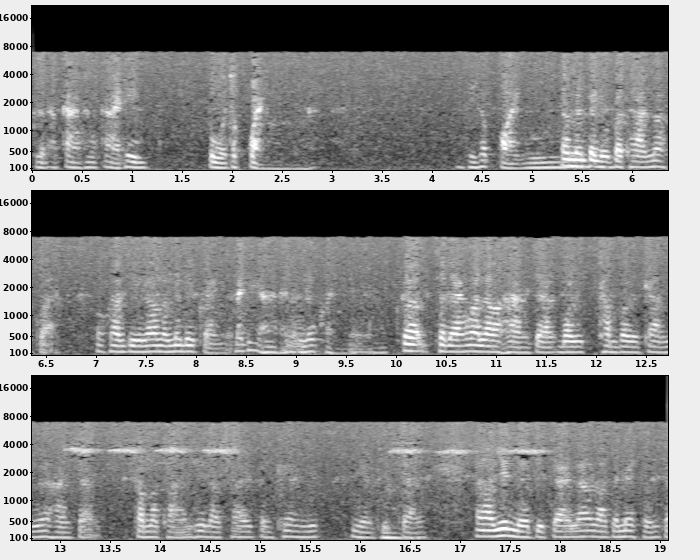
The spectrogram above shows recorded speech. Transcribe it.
เกิดอาการทางกายที่ตัวจะแกว่งนะบาง ทีก็ปล่อยมันถ้ามันเป็นอุปทานมากกว่าเพราะความจริงแล้วมันไม่ได้แกว่งอะไม่ได้หาอะไรมันไม่แกว่งก็แสดงว่าเราห่างจากบริคำบริการหรือห่างจากกรรมฐานที่เราใช้เป็นเครื่องยึดเหนี่ยวจิตใจถ้าเรายึดเหนี่ยวจิตใจแล้วเราจะไม่สนใจ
